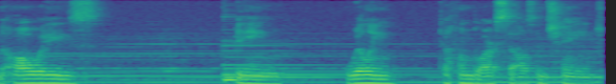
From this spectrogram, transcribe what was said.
and always being willing to humble ourselves and change.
